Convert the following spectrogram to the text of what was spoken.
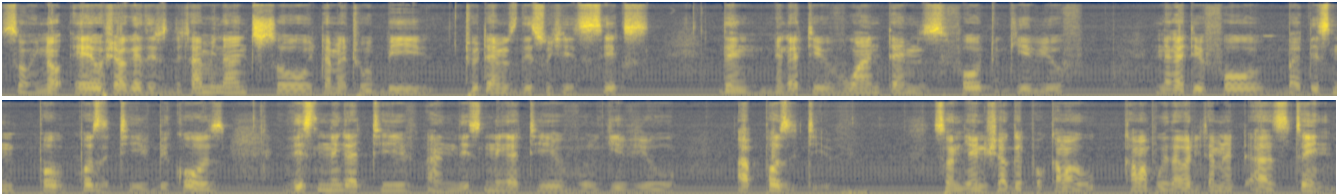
So you know A we shall get this determinant so determinant will be 2 times this which is 6 then negative 1 times 4 to give you negative 4 but this po positive because this negative and this negative will give you a positive. So in the end you shall get come up, come up with our determinant as 10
